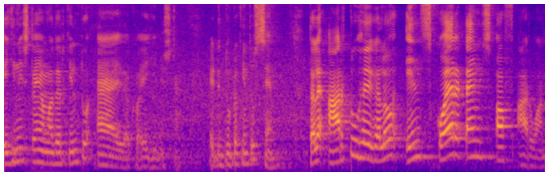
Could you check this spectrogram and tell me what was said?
এই জিনিসটাই আমাদের কিন্তু, এই দেখো, এই জিনিসটা। এটি দুটো কিন্তু সেম তাহলে আর টু হয়ে গেল N square times of R one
